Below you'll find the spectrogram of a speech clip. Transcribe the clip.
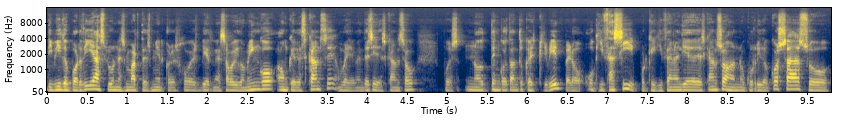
divido por días, lunes, martes, miércoles, jueves, viernes, sábado y domingo, aunque descanse. Obviamente si descanso, pues no tengo tanto que escribir, pero o quizás sí, porque quizá en el día de descanso han ocurrido cosas o,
